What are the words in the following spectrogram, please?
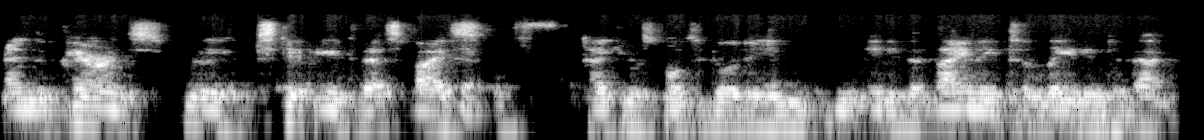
and the parents really stepping into that space yeah. of taking responsibility and needing that they need to lead into that,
